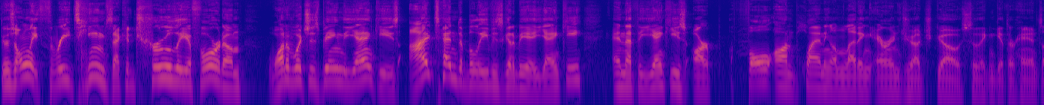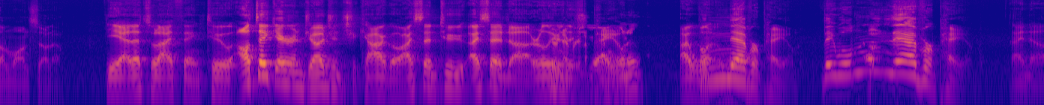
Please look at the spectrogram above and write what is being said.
there's only three teams that could truly afford him, one of which is being the Yankees. I tend to believe he's going to be a Yankee and that the Yankees are full on planning on letting Aaron Judge go so they can get their hands on Juan Soto. Yeah, that's what I think too. I'll take Aaron Judge in Chicago. I said to I said uh, earlier this year I wouldn't. I They'll never pay him. They will oh. never pay him. I know.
